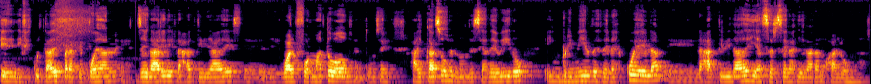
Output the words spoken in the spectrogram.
eh, dificultades para que puedan llegarles las actividades de igual forma a todos. Entonces hay casos en donde se ha debido imprimir desde la escuela las actividades y hacérselas llegar a los alumnos.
